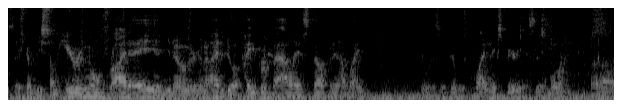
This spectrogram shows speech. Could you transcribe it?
so there's going to be some hearing on Friday, and you know they're going to. I had to do a paper ballot stuff, and I'm like, it was it was quite an experience this morning. Uh,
